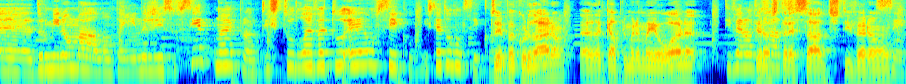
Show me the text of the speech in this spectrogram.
uh, dormiram mal, não têm energia suficiente, não é? Pronto, isto tudo leva tu é um ciclo, isto é tudo um ciclo. Por exemplo, acordaram, ah, naquela primeira meia hora, Tiveram estressados, tiveram. Sim.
